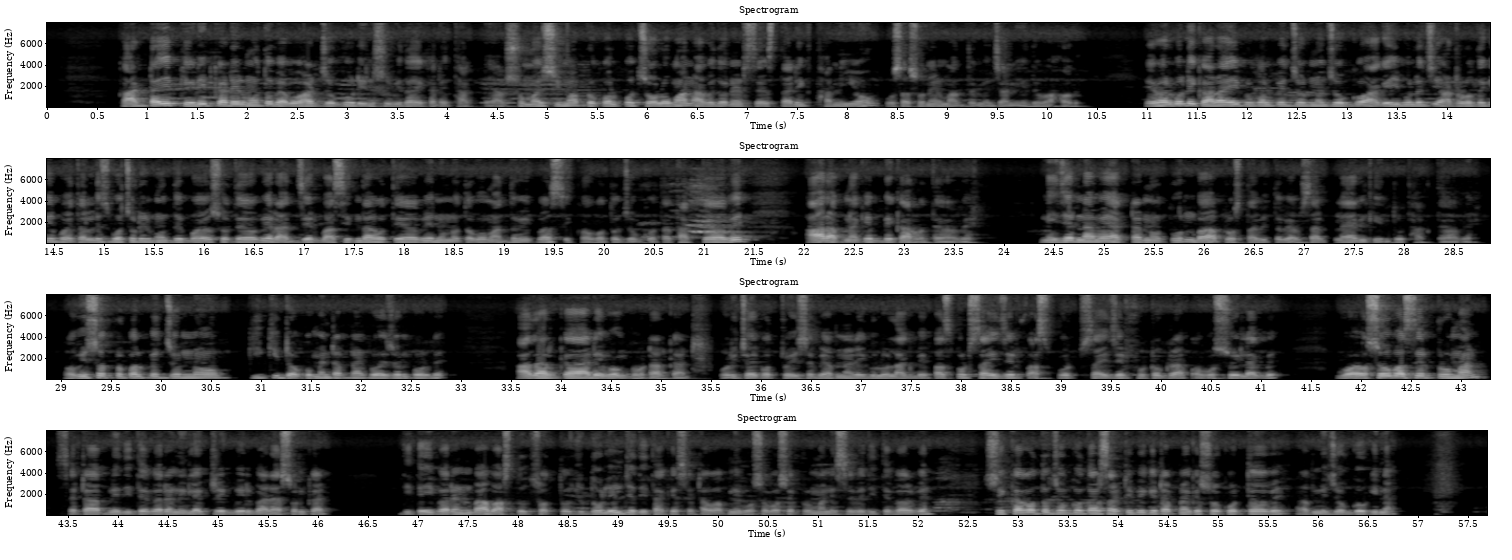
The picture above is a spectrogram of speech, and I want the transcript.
card type credit কার্ডের মতো ব্যবহারযোগ্য ঋণ সুবিধা এখানে থাকবে। আর সময়সীমা, প্রকল্প চলমান, আবেদনের শেষ তারিখ স্থানীয় প্রশাসনের মাধ্যমে জানিয়ে দেওয়া হবে। এবার বলি কারা এই প্রকল্পের জন্য যোগ্য? আগেই বলেছি, আঠারো থেকে পঁয়তাল্লিশ বছরের মধ্যে বয়স হতে হবে, রাজ্যের বাসিন্দা হতে হবে, ন্যূনতম মাধ্যমিক বা শিক্ষাগত যোগ্যতা থাকতে হবে, আর আপনাকে বেকার হতে হবে। নিজের নামে একটা নতুন বা প্রস্তাবিত ব্যবসার প্ল্যান কিন্তু থাকতে হবে। ভবিষ্যৎ প্রকল্পের জন্য কি কি ডকুমেন্ট আপনার প্রয়োজন পড়বে? আধার কার্ড এবং ভোটার কার্ড পরিচয়পত্র হিসেবে আপনার এগুলো লাগবে। পাসপোর্ট সাইজের পাসপোর্ট সাইজের ফটোগ্রাফ অবশ্যই লাগবে। বসবাসের প্রমাণ সেটা আপনি দিতে পারেন ইলেকট্রিক বিল বা রেশন কার্ড দিতেই পারেন বা বাস্তুসত্ত্ব দলিল যদি থাকে সেটাও আপনি বসবাসের প্রমাণ হিসেবে দিতে পারবেন। শিক্ষাগত যোগ্যতার সার্টিফিকেট আপনাকে শো করতে হবে। আপনি যোগ্য কিনা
